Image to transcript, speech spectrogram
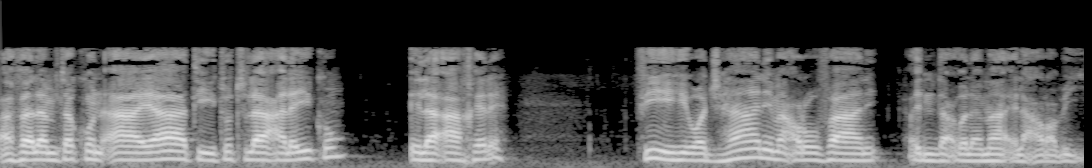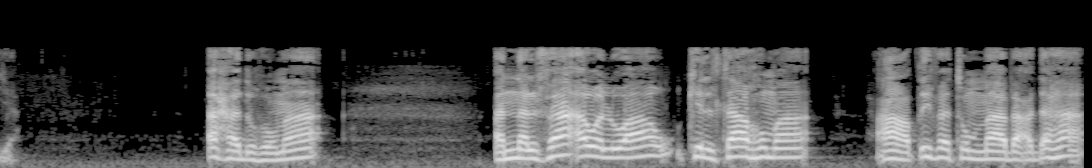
أفلم تكن آياتي تتلى عليكم إلى آخره فيه وجهان معروفان عند علماء العربية أحدهما أن الفاء والواو كلتاهما عاطفة ما بعدها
